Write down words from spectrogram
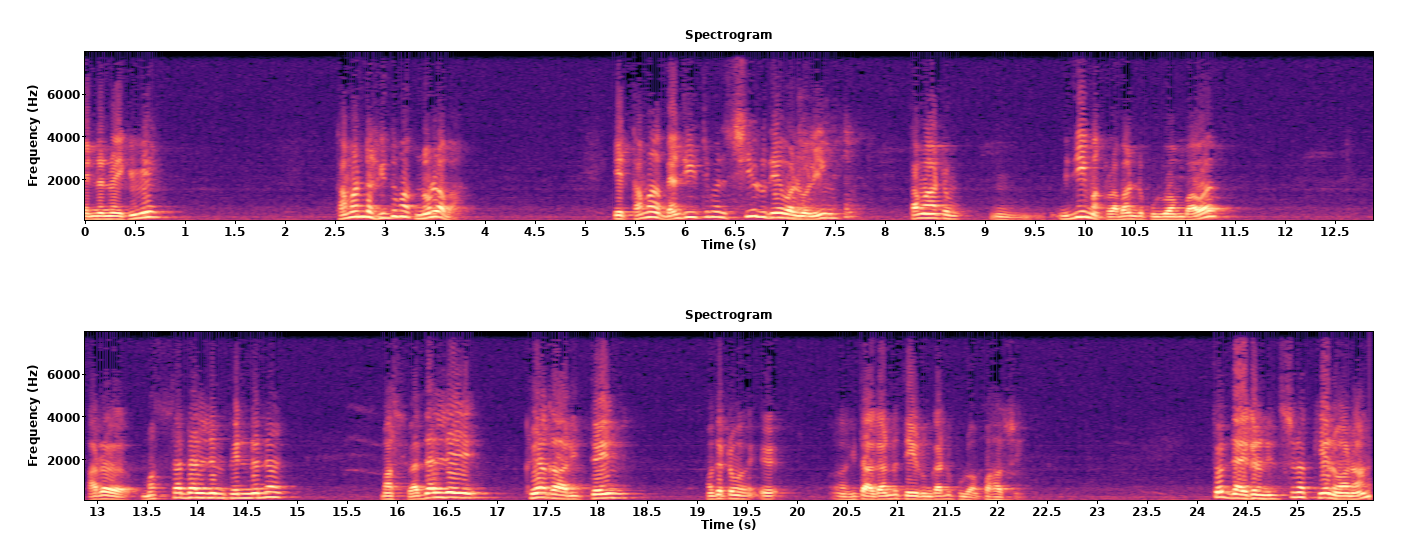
පෙන්වනවා කිව්වේ Tamanda රිදුමක් නොලබා ඒ තමා බැඳී තිබෙන සියලු දේවල් වලින් තමාට මිදීමක් ලබන්න පුළුවන් බව අර මස්සදල්ලෙන් පෙන්නන මස් වැදල්ලේ ක්‍රියාකාරීත්වයෙන් හොඳටම හිතා ගන්න තේරුම් ගන්න පුළුවන් පහසුයි. ඒතොත් දැන් නිදසුනක් කියනවා නම්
